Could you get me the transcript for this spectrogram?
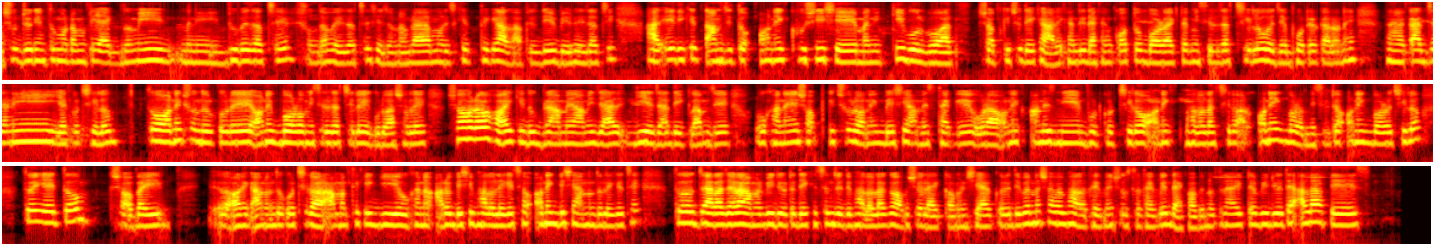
সূর্য কিন্তু মোটামুটি একদমই মানে ডুবে যাচ্ছে, সন্ধ্যা হয়ে যাচ্ছে, সেজন্য আমরা মরিচ ক্ষেত থেকে আল্লাহ হাফিজ দিয়ে বের হয়ে যাচ্ছি। আর এদিকে তামজিৎ অনেক খুশি, সে মানে কি বলব আর সবকিছু দেখে। আর এখান দিয়ে দেখেন কত বড় একটা মিছিল যাচ্ছিল যে ভোটের কারণে কার জানি ইয়ে করছিল। তো অনেক সুন্দর করে অনেক বড় মিছিল যাচ্ছিল, এগুলো আসলে শহরেও হয়, কিন্তু গ্রামে আমি যা গিয়ে যা দেখলাম যে ওখানে সবকিছুর অনেক বেশি আমেজ থাকে, ওরা অনেক আমেজ নিয়ে ভোট করছিল, অনেক ভালো লাগছিল, আর অনেক বড় মিছিলটা অনেক বড় ছিল। তো এই তো সবাই অনেক আনন্দ করছিল। আর আমার থেকে গিয়ে ওখানে আরও বেশি ভালো লেগেছে, অনেক বেশি আনন্দ লেগেছে। তো যারা যারা আমার ভিডিওটা দেখেছেন, যদি ভালো লাগে অবশ্যই লাইক কমেন্ট শেয়ার করে দিবেন। না সবাই ভালো থাকবেন, সুস্থ থাকবেন। দেখা হবে নতুন আরেকটা ভিডিওতে। আল্লাহ হাফেজ।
